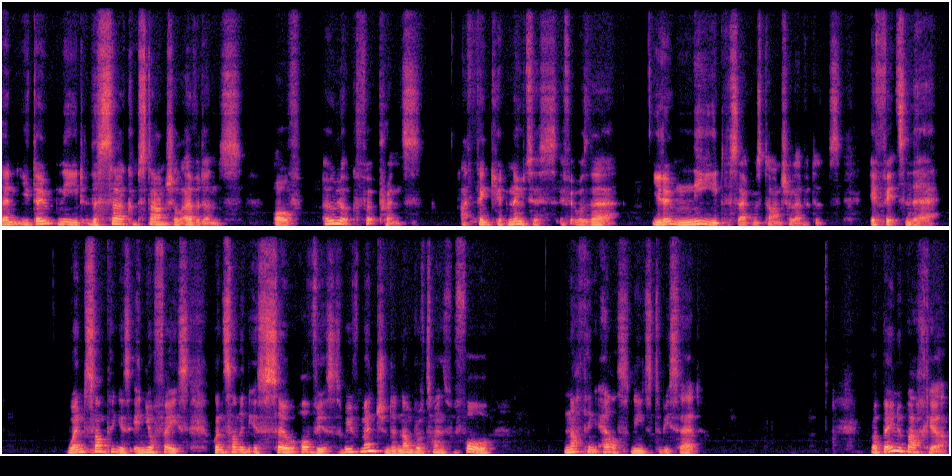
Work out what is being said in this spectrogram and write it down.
then you don't need the circumstantial evidence of, oh, look, footprints. I think you'd notice if it was there. You don't need the circumstantial evidence if it's there. When something is in your face, when something is so obvious, as we've mentioned a number of times before, nothing else needs to be said. Rabbeinu Bachya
